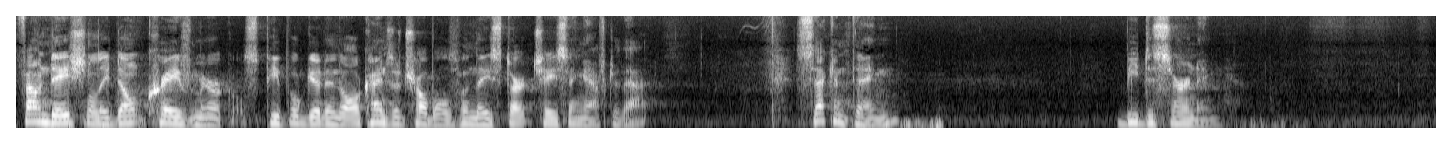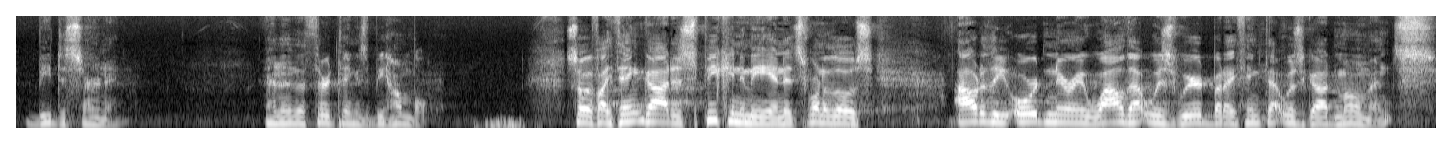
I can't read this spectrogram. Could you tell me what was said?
foundationally, don't crave miracles. People get into all kinds of troubles when they start chasing after that. Second thing, be discerning. Be discerning. And then the third thing is be humble. So if I think God is speaking to me and it's one of those out of the ordinary, wow, that was weird, but I think that was God moments,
